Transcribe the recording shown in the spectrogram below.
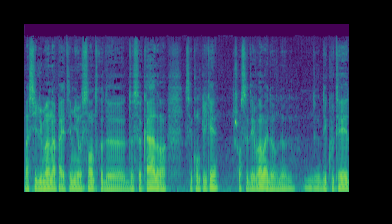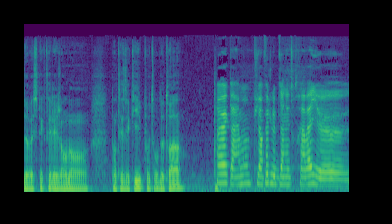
Bah, si l'humain n'a pas été mis au centre de, de ce cadre, c'est compliqué. Je pense que c'est vraiment d'écouter, de, de, de, respecter les gens dans, dans tes équipes, autour de toi. Ouais, carrément. Puis en fait, le bien-être au travail, euh,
